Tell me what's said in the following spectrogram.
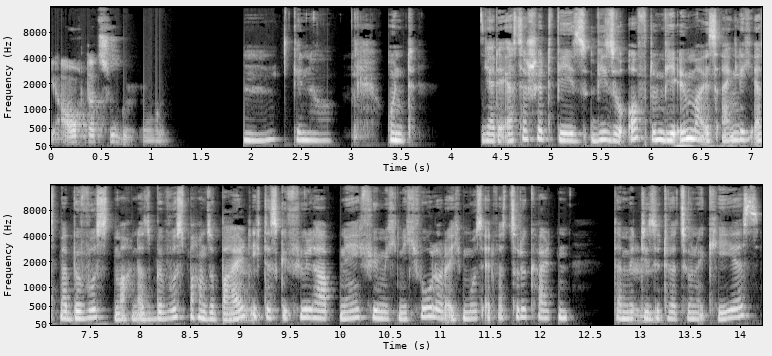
die auch dazugehören. Mhm, genau. Und ja, der erste Schritt, wie, wie so oft und wie immer, ist eigentlich erstmal bewusst machen. Also bewusst machen, sobald mhm. ich das Gefühl habe, nee, ich fühle mich nicht wohl oder ich muss etwas zurückhalten, damit mhm. die Situation okay ist,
